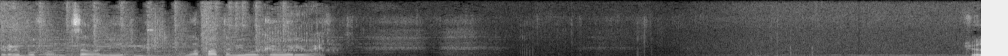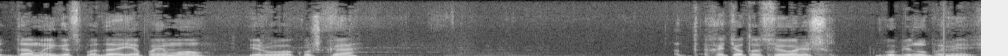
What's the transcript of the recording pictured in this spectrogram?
Рыбов он целыми этими лопатами выковыривает. Что-то, дамы и господа, я поймал первого кушка. Хотел-то всего лишь глубину померить.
